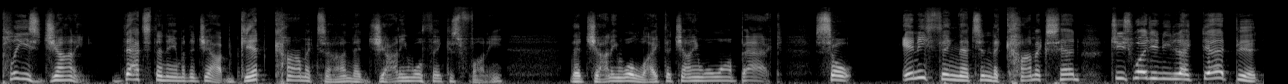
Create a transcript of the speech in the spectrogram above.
please Johnny. That's the name of the job. Get comics on that Johnny will think is funny, that Johnny will like, that Johnny will want back. So anything that's in the comics head, geez, why didn't he like that bit?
